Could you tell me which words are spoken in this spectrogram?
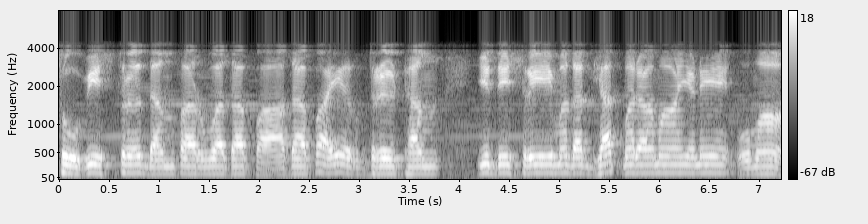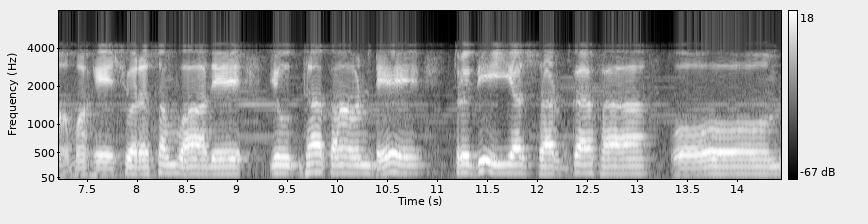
सुविस्तृतं पर्वतपादपैर्दृढम् इति श्रीमदध्यात्मरामायणे उमामहेश्वरसंवादे युद्धकाण्डे तृतीयसर्गः। ओम्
